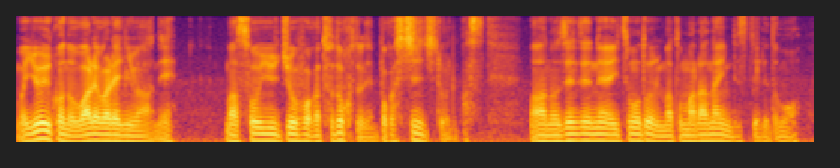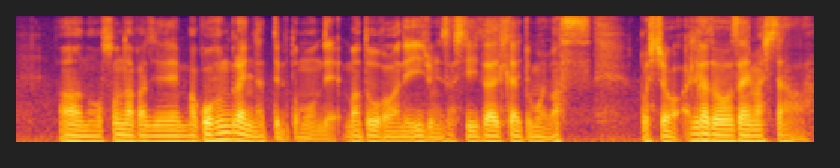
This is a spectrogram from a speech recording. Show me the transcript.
まあ、良い子の我々にはね、まあそういう情報が届くとね、僕は信じております。まあ、あの、全然ね、いつも通りまとまらないんですけれども、あの、そんな感じで、ね、まあ、5分ぐらいになってると思うんで、まあ、動画はね、以上にさせていただきたいと思います。ご視聴ありがとうございました。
